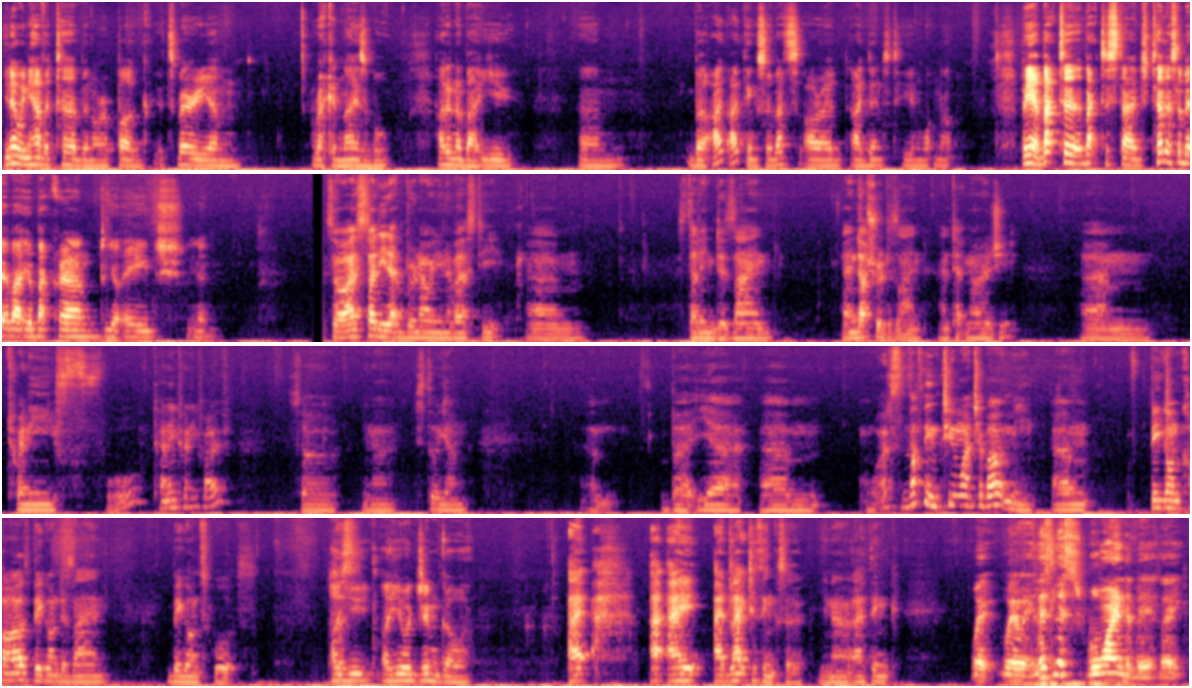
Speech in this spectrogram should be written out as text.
You know, when you have a turban or a bug, it's very um, recognizable. I don't know about you, um, but I, I think so. That's our identity and whatnot. But yeah, back to back to Staj. Tell us a bit about your background, your age. You know. So I studied at Brunel University, um, studying design, industrial design and technology. Um, 24, turning 25. So, you know, still young. Um, but yeah, um, what's nothing too much about me. Um, big on cars, big on design, big on sports. Are Just- you are you a gym goer? I, I, I, I'd like to think so. You know, I think Wait, wait, wait. Let's let's rewind a bit. Like,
